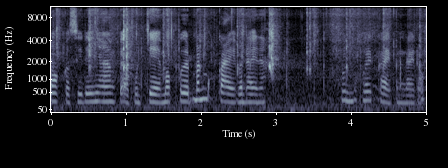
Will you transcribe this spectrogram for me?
ล็อกก็สิได้ย่างไปเอากุญแจมาเปิดมันบ่ไก่ปันใดนะ มันบ่ค่อยไก่ปันใดดอก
